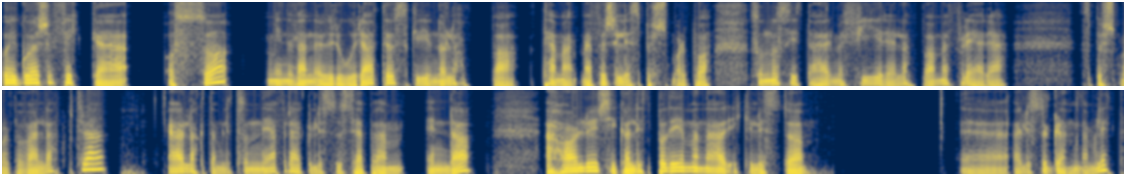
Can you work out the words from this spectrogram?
og i går så fikk jeg også min venn Aurora til å skrive noen lapper til meg med forskjellige spørsmål på. Så nå sitter jeg her med fire lapper med flere spørsmål på hver lapp, tror jeg. Jeg har lagt dem litt sånn ned, for jeg har ikke lyst til å se på dem enda. Jeg har lurkikka litt på de, men jeg har ikke lyst til å Jeg har lyst til å glemme dem litt,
